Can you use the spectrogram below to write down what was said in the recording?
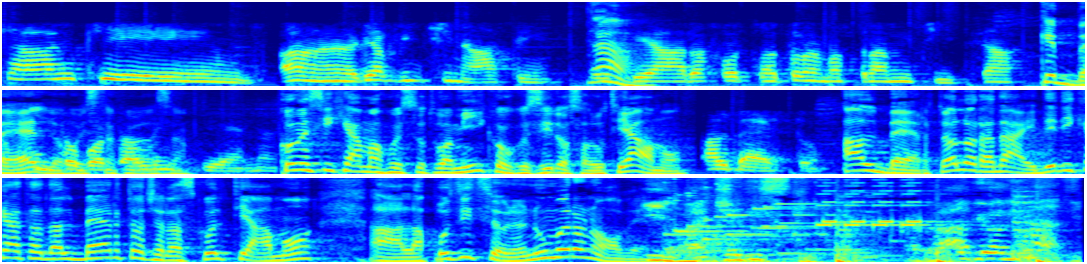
ci ha anche eh, riavvicinati perché ha rafforzato la nostra amicizia. Che bello questa cosa. insieme. Come si chiama questo tuo amico? Così lo salutiamo. Alberto. Alberto, allora dai, dedicata ad Alberto, ce l'ascoltiamo alla posizione numero 9. Il Mangiadischi. Radio Animati.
